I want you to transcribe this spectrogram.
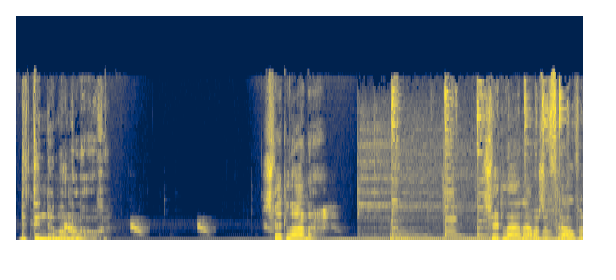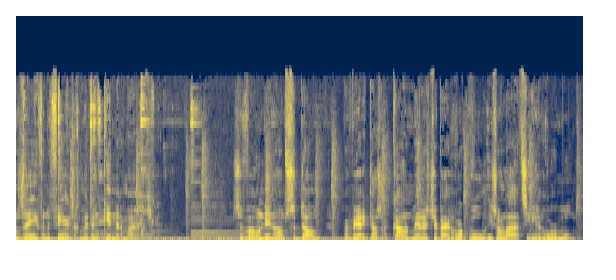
De Tindermonologen. Svetlana. Svetlana was een vrouw van 47 met een kindermaatje. Ze woonde in Amsterdam, maar werkte als accountmanager bij Rockwool Isolatie in Roermond.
